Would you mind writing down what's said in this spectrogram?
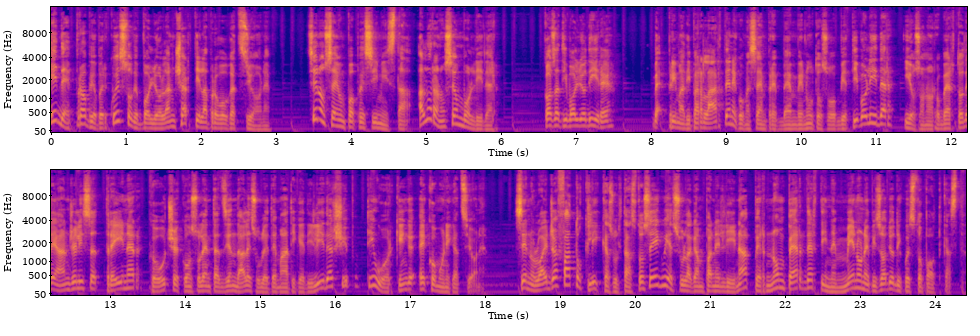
Ed è proprio per questo che voglio lanciarti la provocazione. Se non sei un po' pessimista, allora non sei un buon leader. Cosa ti voglio dire? Beh, prima di parlartene, come sempre, benvenuto su Obiettivo Leader. Io sono Roberto De Angelis, trainer, coach e consulente aziendale sulle tematiche di leadership, team working e comunicazione. Se non lo hai già fatto, clicca sul tasto segui e sulla campanellina per non perderti nemmeno un episodio di questo podcast.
